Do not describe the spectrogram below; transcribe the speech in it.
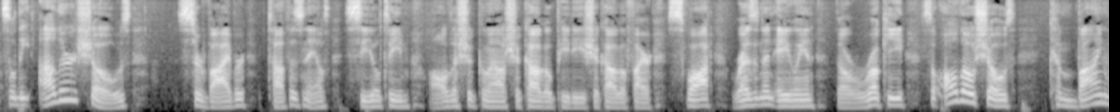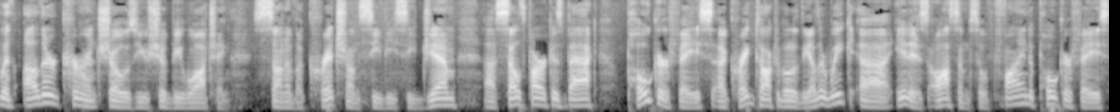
So the other shows Survivor, Tough as Nails, SEAL Team, all the Chicago, Chicago PD, Chicago Fire, SWAT, Resident Alien, The Rookie. So all those shows combined with other current shows you should be watching. Son of a Critch on CBC Gem. Uh, South Park is back. Poker Face. Uh, Craig talked about it the other week. Uh, it is awesome. So find Poker Face.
